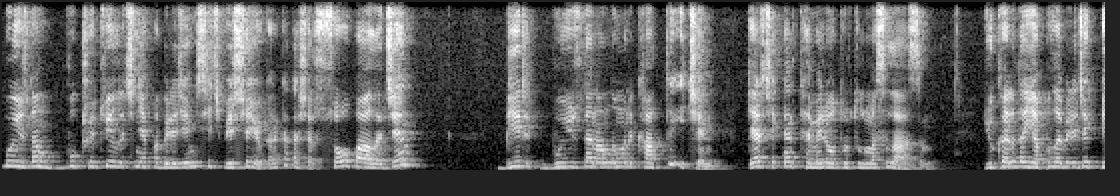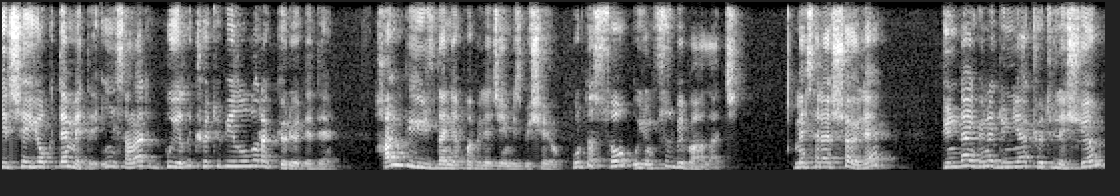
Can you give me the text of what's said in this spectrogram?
Bu yüzden bu kötü yıl için yapabileceğimiz hiçbir şey yok arkadaşlar. So bağlacı bir bu yüzden anlamını kattığı için gerçekten temeli oturtulması lazım. Yukarıda yapılabilecek bir şey yok demedi. İnsanlar bu yılı kötü bir yıl olarak görüyor dedi. Hangi yüzden yapabileceğimiz bir şey yok? Burada so uyumsuz bir bağlaç. Mesela şöyle günden güne dünya kötüleşiyor.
